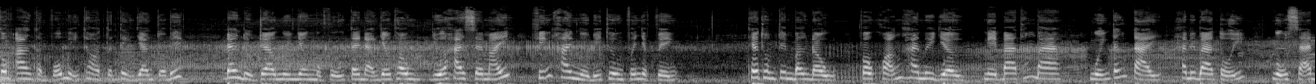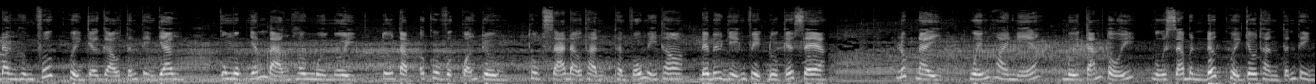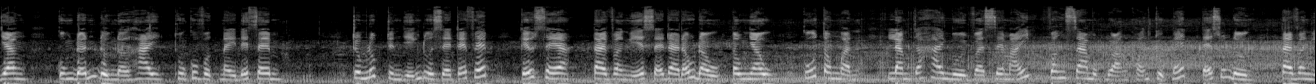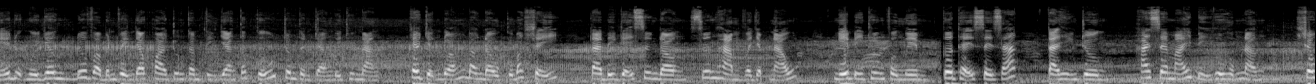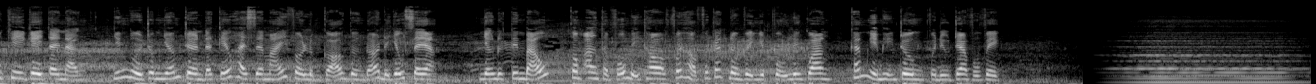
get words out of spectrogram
Công an thành phố Mỹ Tho, tỉnh Tiền Giang cho biết đang điều tra nguyên nhân một vụ tai nạn giao thông giữa hai xe máy khiến hai người bị thương phải nhập viện. Theo thông tin ban đầu, vào khoảng 20 giờ ngày 3 tháng 3, Nguyễn Tấn Tài, 23 tuổi, ngụ xã Đăng Hưng Phước, huyện Chợ Gạo, tỉnh Tiền Giang, cùng một nhóm bạn hơn 10 người tụ tập ở khu vực quảng trường thuộc xã Đạo Thạnh, thành phố Mỹ Tho để biểu diễn việc đua kéo xe. Lúc này, Nguyễn Hoài Nghĩa, 18 tuổi, ngụ xã Bình Đức, huyện Châu Thành, tỉnh Tiền Giang, cũng đến đường N2 thuộc khu vực này để xem. Trong lúc trình diễn đua xe trái phép, kéo xe, Tài và Nghĩa xảy ra đấu đầu, tông nhau, cú tông mạnh, làm cả hai người và xe máy văng xa một đoạn khoảng chục mét té xuống đường. Tài và Nghĩa được người dân đưa vào bệnh viện đa khoa trung tâm Tiền Giang cấp cứu trong tình trạng bị thương nặng. Theo chẩn đoán ban đầu của bác sĩ, Tài bị gãy xương đòn, xương hàm và dập não. Nghĩa bị thương phần mềm, cơ thể xê xác. Tại hiện trường, hai xe máy bị hư hỏng nặng. Sau khi gây tai nạn, những người trong nhóm trên đã kéo hai xe máy vào lùm cỏ gần đó để giấu xe. Nhận được tin báo, Công an thành phố Mỹ Tho phối hợp với các đơn vị nghiệp vụ liên quan khám nghiệm hiện trường và điều tra vụ việc.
